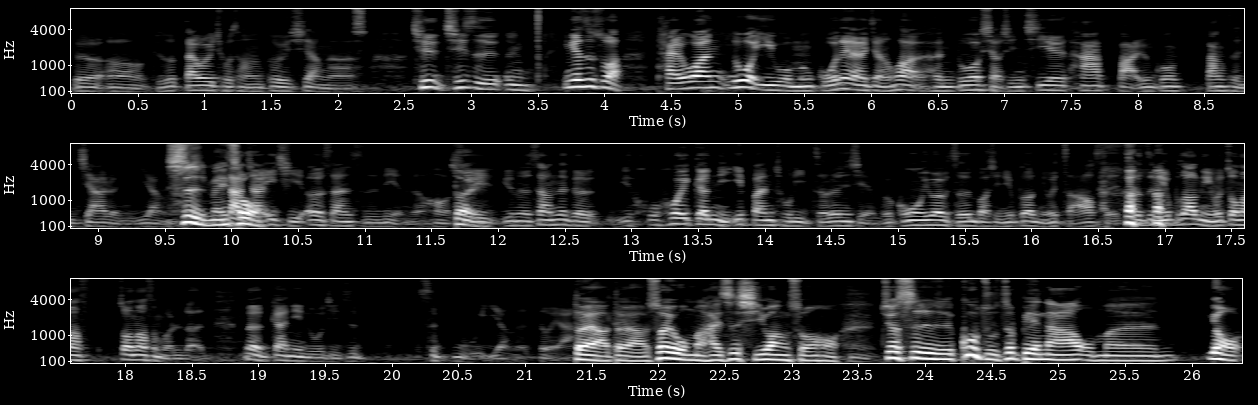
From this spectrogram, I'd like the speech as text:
的呃，比如说代位求偿的对象啊，其实其实嗯，应该是说啊，台湾如果以我们国内来讲的话，很多小型企业他把员工当成家人一样，是没错，大家一起二三十年了哈，所以原则上那个会跟你一般处理责任险，比如公共意外责任保险，你不知道你会砸到谁，车子你又不知道你会撞到撞到什么人，那个概念逻辑是是不一样的，对啊，对啊，对啊，所以我们还是希望说哈，就是雇主这边呢，我们。有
